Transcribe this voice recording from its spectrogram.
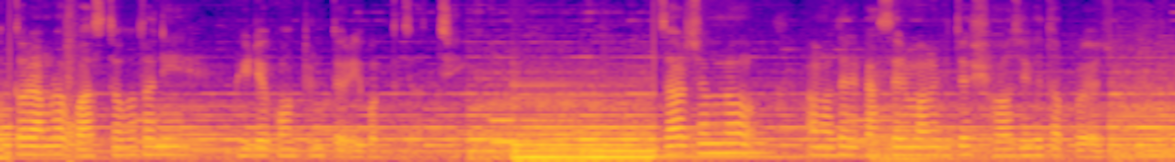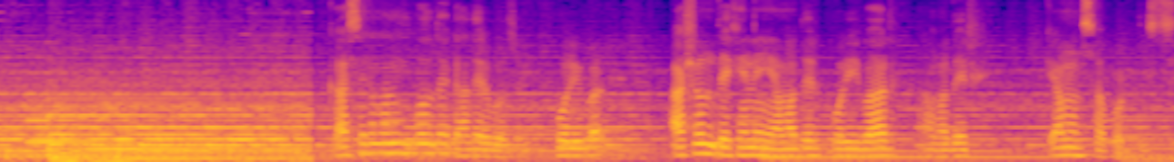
উত্তরে আমরা বাস্তবতা নিয়ে ভিডিও কন্টেন্ট তৈরি করতে চাচ্ছি। যার জন্য আমাদের কাছের মানুষদের সহযোগিতা প্রয়োজন। কাছের মানুষ বলতে কাদের বোঝায়? পরিবার? আসুন দেখে নেই আমাদের পরিবার, আমাদের কেমন সাপোর্ট দিচ্ছে?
